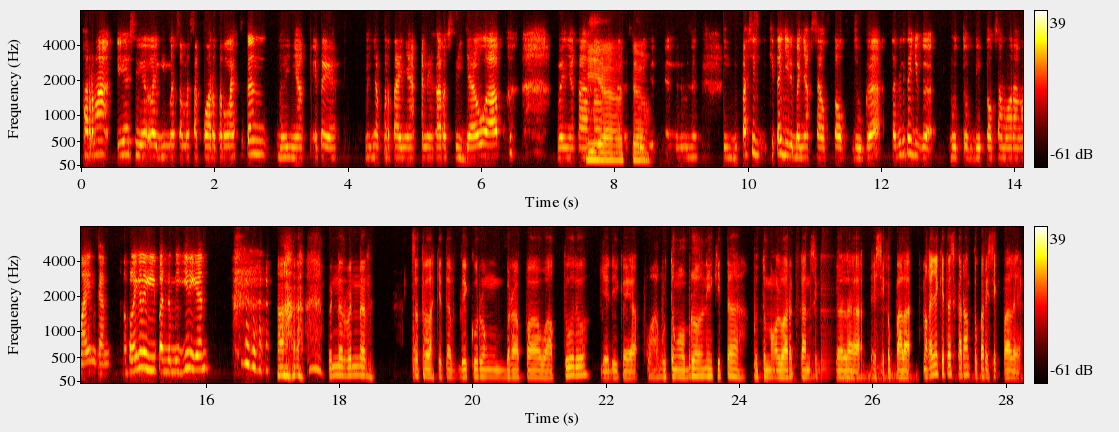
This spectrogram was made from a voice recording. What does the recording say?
Karena iya sih lagi masa-masa quarter life itu kan banyak itu ya banyak pertanyaan yang harus dijawab. Banyak hal, -hal iya, yang harus diwujudkan benar-benar pasti kita jadi banyak self talk juga tapi kita juga butuh di talk sama orang lain kan. Apalagi lagi pandemi gini kan. Bener-bener setelah kita dikurung berapa waktu tuh jadi kayak wah butuh ngobrol nih kita butuh mengeluarkan segala isi kepala. Makanya kita sekarang tukar isi kepala ya.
